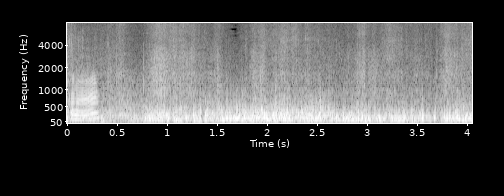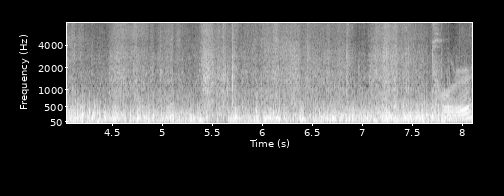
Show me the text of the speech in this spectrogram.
하나, 둘,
